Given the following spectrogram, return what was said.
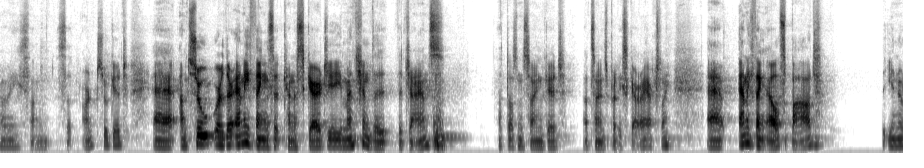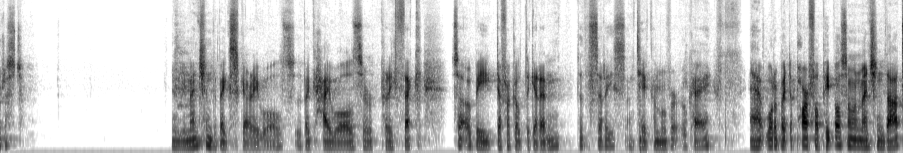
maybe things that aren't so good. Uh, and so, were there any things that kind of scared you? You mentioned the, the giants. That doesn't sound good. That sounds pretty scary, actually. Uh, anything else bad that you noticed? You, know, you mentioned the big scary walls, the big high walls are pretty thick, so it would be difficult to get into the cities and take them over, okay? Uh, what about the powerful people? Someone mentioned that.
